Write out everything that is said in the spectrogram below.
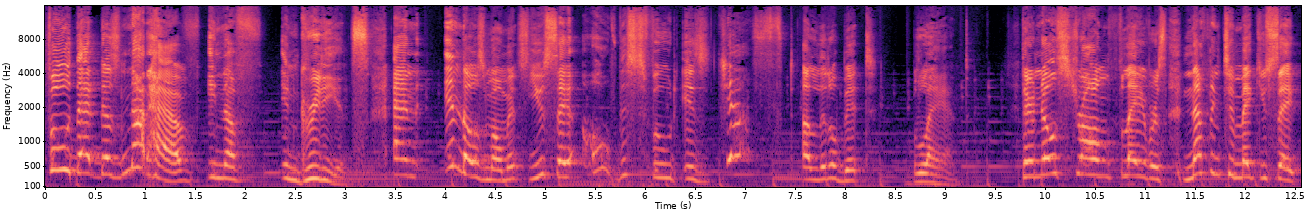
food that does not have enough ingredients. And in those moments, you say, Oh, this food is just a little bit bland. There are no strong flavors, nothing to make you say,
